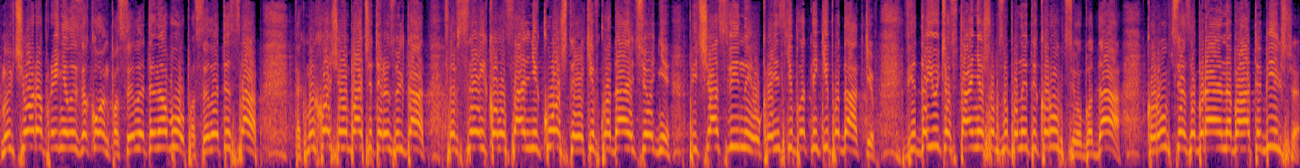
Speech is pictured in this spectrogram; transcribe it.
Ми вчора прийняли закон посилити НАБУ, посилити САП. Так ми хочемо бачити результат. Це все і колосальні кошти, які вкладають сьогодні під час війни українські платники податків. Віддають останнє, щоб зупинити корупцію. Бо да, корупція забирає набагато більше.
